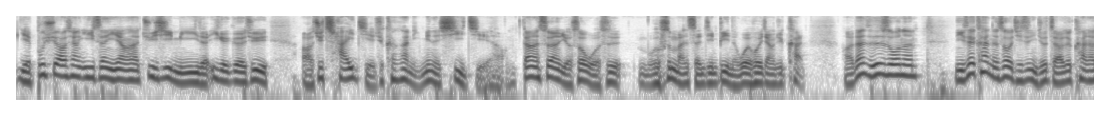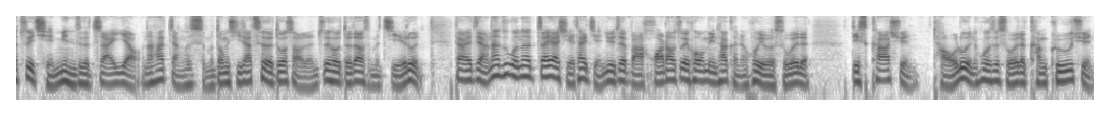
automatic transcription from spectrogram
也不需要像医生一样，他巨细靡遗的一个个去。啊，去拆解，去看看里面的细节哈。当然，虽然有时候我是我是蛮神经病的，我也会这样去看啊。但只是说呢，你在看的时候，其实你就只要去看它最前面的这个摘要，那它讲的是什么东西，它测了多少人，最后得到什么结论，大概这样。那如果那摘要写得太简略，再把它划到最后面，它可能会有所谓的 discussion 讨论，或是所谓的 conclusion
